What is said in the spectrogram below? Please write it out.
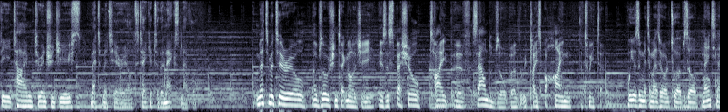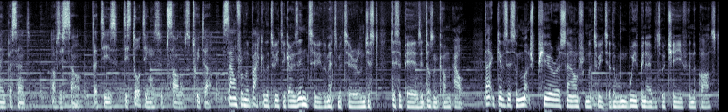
the time to introduce metamaterial to take it to the next level. Metamaterial absorption technology is a special type of sound absorber that we place behind the tweeter. We use a metamaterial to absorb 99% of this sound that is distorting the sound of the tweeter. Sound from the back of the tweeter goes into the metamaterial and just disappears, it doesn't come out. That gives us a much purer sound from the tweeter than we've been able to achieve in the past.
